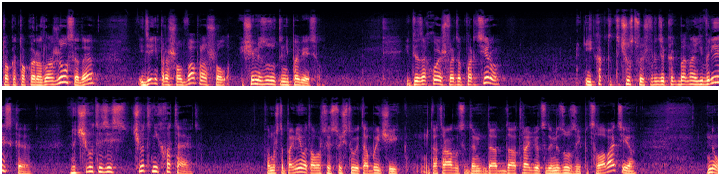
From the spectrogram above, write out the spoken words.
только-только разложился, да, и день прошел, два прошел, еще мезузу ты не повесил. И ты заходишь в эту квартиру, и как-то ты чувствуешь, вроде как бы она еврейская, но чего-то здесь, чего-то не хватает. Потому что помимо того, что существует обычай дотрагиваться до, дотрагиваться до мезузы и поцеловать ее, ну,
